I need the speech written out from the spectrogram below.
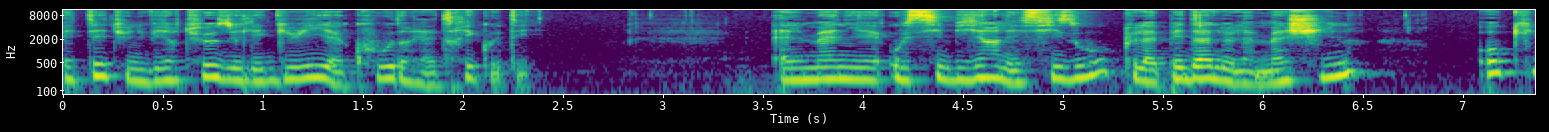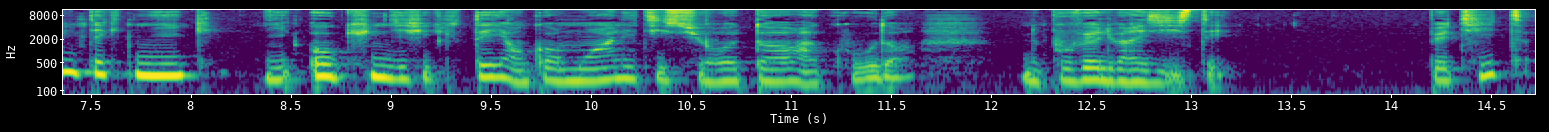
était une virtueuse de l'aiguille à coudre et à tricoter. Elle maniait aussi bien les ciseaux que la pédale de la machine. Aucune technique ni aucune difficulté, encore moins les tissus retors à coudre, ne pouvaient lui résister. Petite,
